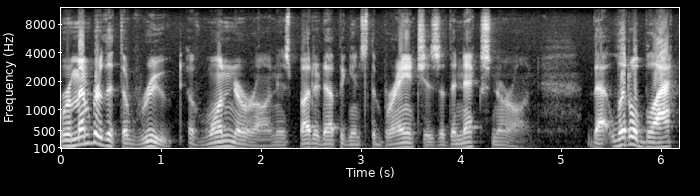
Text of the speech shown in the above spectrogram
remember that the root of one neuron is butted up against the branches of the next neuron. That little black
